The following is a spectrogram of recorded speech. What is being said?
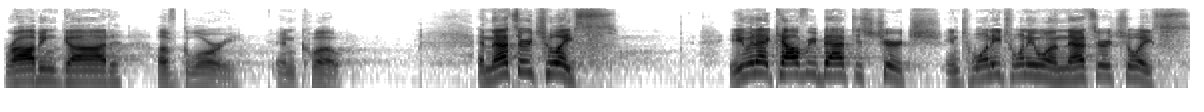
robbing God of glory. End quote. And that's our choice. Even at Calvary Baptist Church in 2021, that's our choice.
